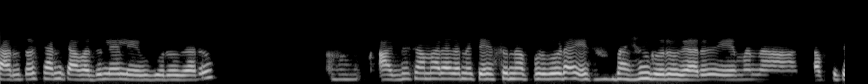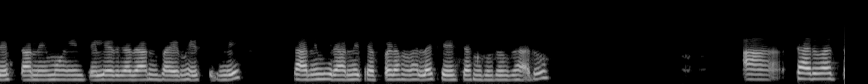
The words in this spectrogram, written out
సంతోషానికి అవధులే లేవు గురువు గారు అగ్ని సమారాధన చేస్తున్నప్పుడు కూడా ఏదో భయం గురువు గారు ఏమన్నా తప్పు చేస్తానేమో ఏం తెలియదు కదా అని భయం వేసింది. కానీ మీరు అన్ని చెప్పడం వల్ల చేశాను గురువు గారు ఆ తర్వాత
